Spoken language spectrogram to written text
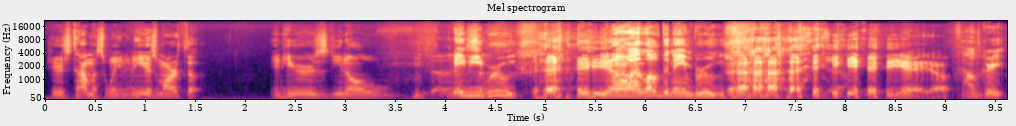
here's Thomas Wayne and here's Martha. And here's, you know, Baby so- Bruce. you, You know, I love the name Bruce. yeah, yeah, you know. Sounds great.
